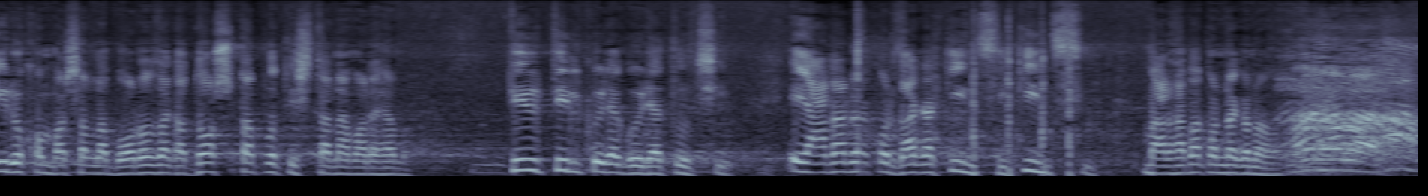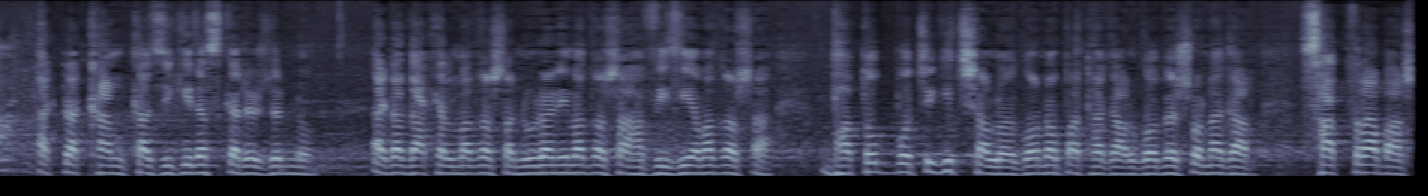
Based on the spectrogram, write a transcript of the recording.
এইরকম মাসাল্লাহ বড় জায়গা দশটা প্রতিষ্ঠান আমার হেন। তিল তিল কইরা গইরা তুলছি। এই আঠারো একর জায়গা কিনছি কিনছি। মার হাবা কন্যা কেন? একটা খান খানকা জিকিরাজকারের জন্য। একটা দাখেল মাদ্রাসা, নুরানি মাদ্রাসা, হাফিজিয়া মাদ্রাসা, ধাতব্য চিকিৎসালয়, গণপাঠাগার, গবেষণাগার, ছাত্রাবাস,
